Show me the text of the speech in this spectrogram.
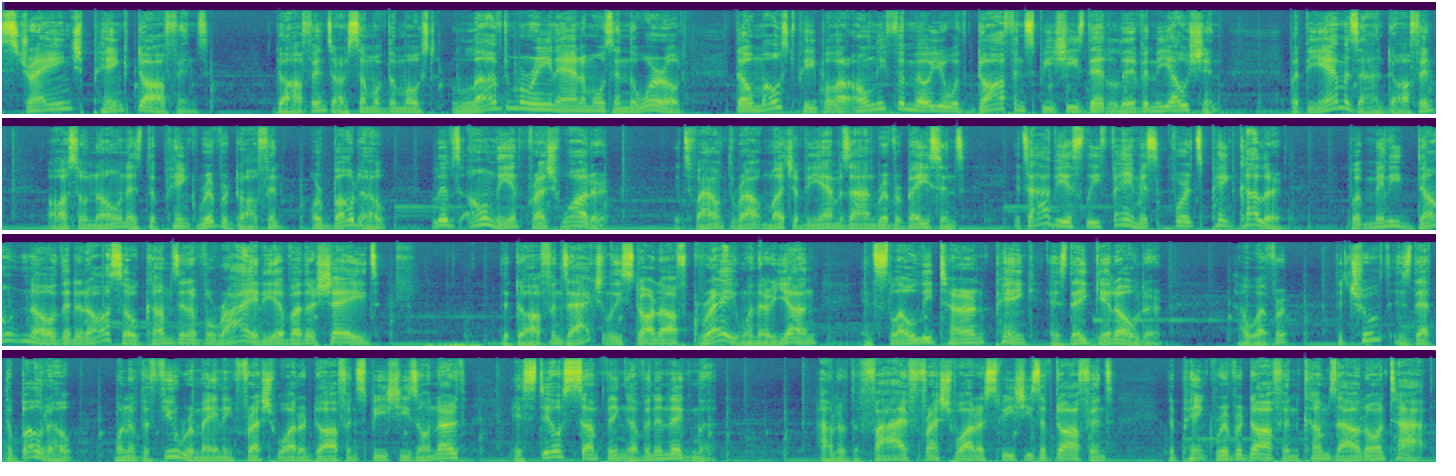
Strange pink dolphins. Dolphins are some of the most loved marine animals in the world, though most people are only familiar with dolphin species that live in the ocean. But the Amazon dolphin, also known as the pink river dolphin or Boto, lives only in fresh water. It's found throughout much of the Amazon River basins. It's obviously famous for its pink color, but many don't know that it also comes in a variety of other shades. The dolphins actually start off gray when they're young and slowly turn pink as they get older. However, the truth is that the Boto, one of the few remaining freshwater dolphin species on Earth, is still something of an enigma. Out of the five freshwater species of dolphins, the pink river dolphin comes out on top.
